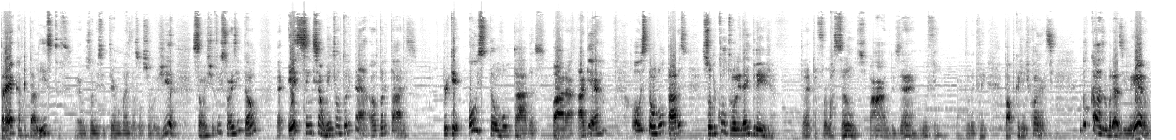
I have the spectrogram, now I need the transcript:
pré-capitalistas, né, usando esse termo mais da sociologia, são instituições então é, essencialmente autoritárias. Porque ou estão voltadas para a guerra, ou estão voltadas sob controle da igreja, né, para formação dos padres, é, enfim, é todo aquele papo que a gente conhece. No caso brasileiro,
